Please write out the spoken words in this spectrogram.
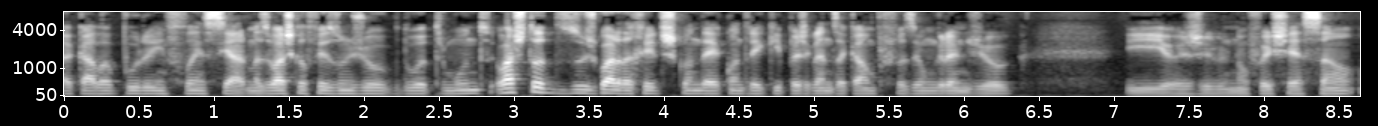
acaba por influenciar, mas eu acho que ele fez um jogo do outro mundo. Eu acho que todos os guarda-redes quando é contra equipas grandes acabam por fazer um grande jogo e hoje não foi exceção.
